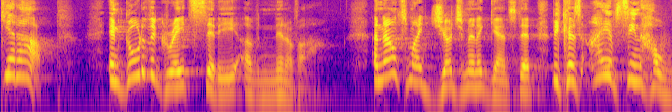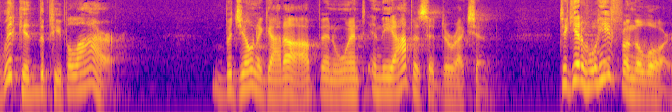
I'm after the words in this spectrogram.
Get up and go to the great city of Nineveh Announce my judgment against it, because I have seen how wicked the people are. But Jonah got up and went in the opposite direction to get away from the Lord.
